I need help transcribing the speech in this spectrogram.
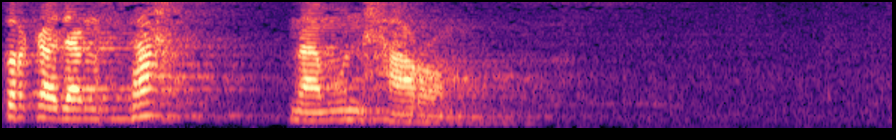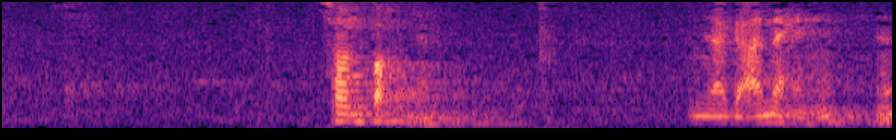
terkadang sah namun haram. Contohnya, ini agak aneh ini. Ya.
